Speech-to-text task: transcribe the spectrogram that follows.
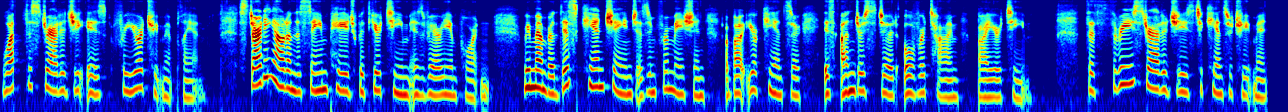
what the strategy is for your treatment plan. Starting out on the same page with your team is very important. Remember, this can change as information about your cancer is understood over time by your team. The three strategies to cancer treatment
